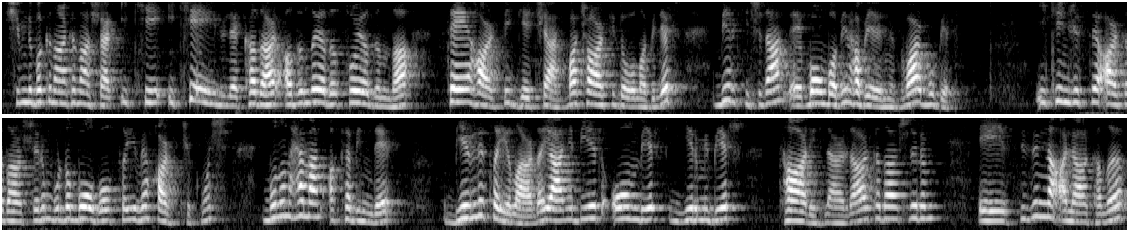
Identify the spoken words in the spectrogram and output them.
Şimdi bakın arkadaşlar 2 2 Eylül'e kadar adında ya da soyadında S harfi geçen, baş harfi de olabilir. Bir kişiden e, bomba bir haberiniz var. Bu bir. İkincisi arkadaşlarım burada bol bol sayı ve harf çıkmış. Bunun hemen akabinde birli sayılarda yani 1, 11, 21 tarihlerde arkadaşlarım e, sizinle alakalı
